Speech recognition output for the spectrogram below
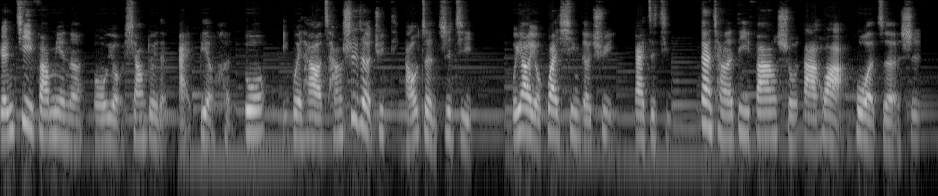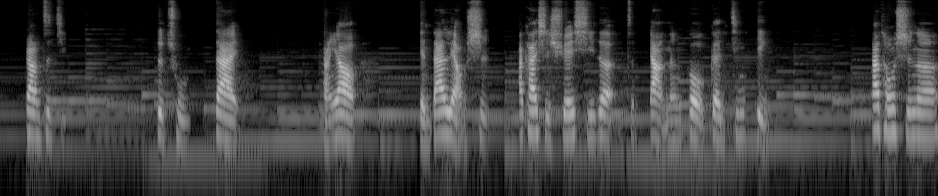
人际方面呢都有相对的改变很多。因为他要尝试着去调整自己，不要有惯性的去盖自己擅长的地方说大话，或者是。让自己是处在想要简单了事，他开始学习的怎么样能够更精进。那同时呢，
